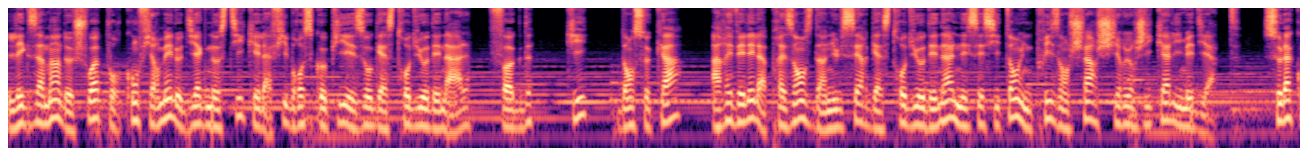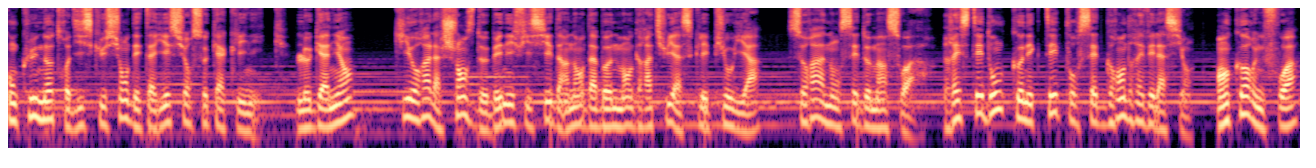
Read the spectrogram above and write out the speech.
L'examen de choix pour confirmer le diagnostic est la fibroscopie ésogastro-duodénale, FOGD, qui, dans ce cas, a révélé la présence d'un ulcère gastro-duodénal nécessitant une prise en charge chirurgicale immédiate. Cela conclut notre discussion détaillée sur ce cas clinique. Le gagnant, qui aura la chance de bénéficier d'un an d'abonnement gratuit à Sclepioia, sera annoncé demain soir. Restez donc connectés pour cette grande révélation. Encore une fois,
